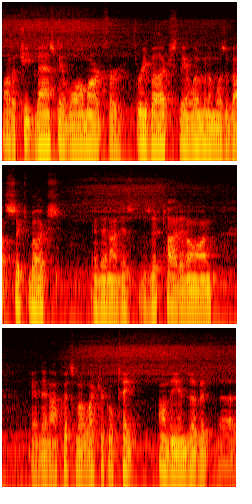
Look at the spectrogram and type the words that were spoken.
Bought a cheap basket at Walmart for three bucks. The aluminum was about six bucks. And then I just zip tied it on. And then I put some electrical tape on the ends of it. Uh,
